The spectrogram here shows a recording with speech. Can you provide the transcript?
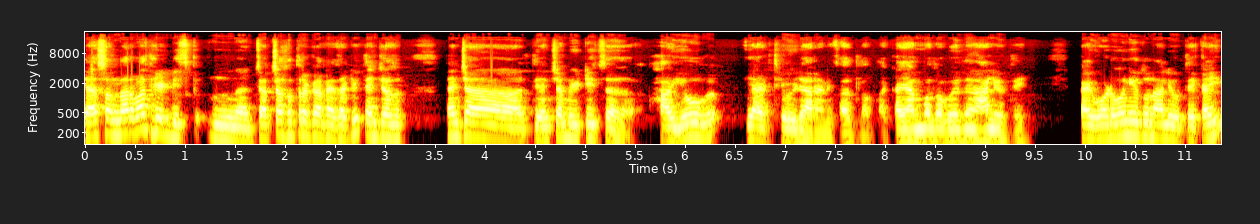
त्या संदर्भात हे डिस्क चर्चासत्र करण्यासाठी त्यांच्या त्यांच्या त्यांच्या भेटीचं हा योग या ठेवीदाराने साधला होता. काही अंबाजोगाईतून आले होते काही वडवणीतून आले होते काही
